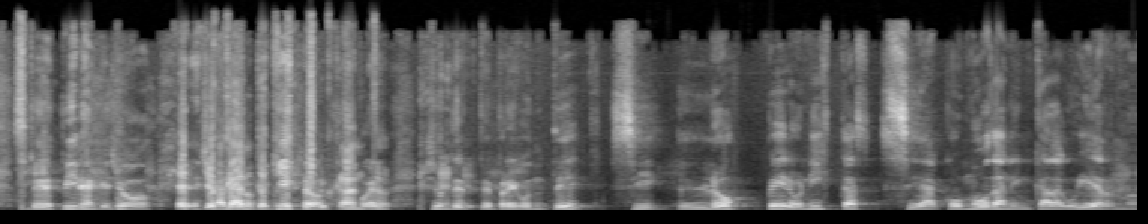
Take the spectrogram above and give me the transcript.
ustedes pidan que yo, cante lo que quiero. Yo, te, pregunté si los peronistas se acomodan en cada gobierno.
